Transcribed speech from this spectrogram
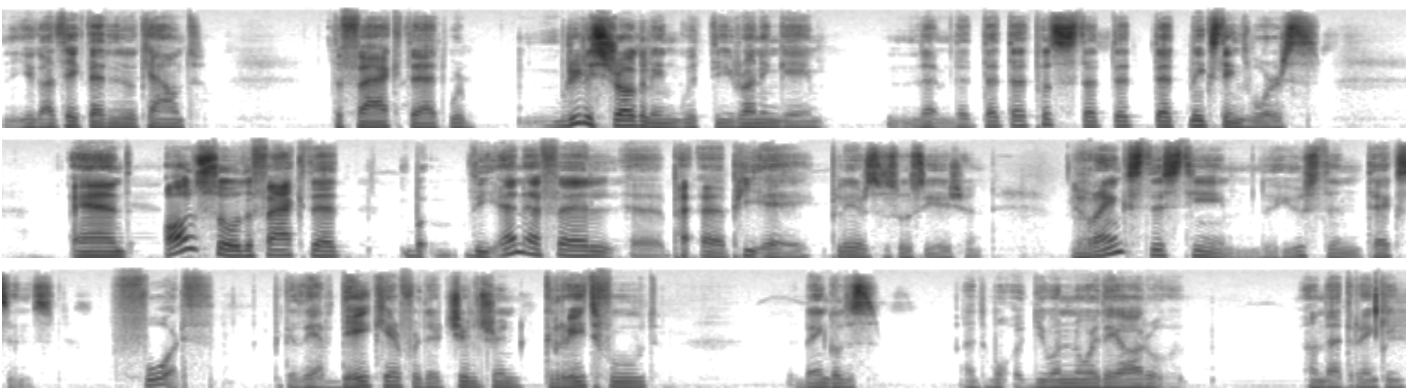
you got to take that into account. The fact that we're really struggling with the running game, that that that, that puts that, that that makes things worse. And also the fact that the NFL uh, uh, PA Players Association ranks this team, the Houston Texans, fourth because they have daycare for their children, great food. Bengals, I d- do you want to know where they are on that ranking?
